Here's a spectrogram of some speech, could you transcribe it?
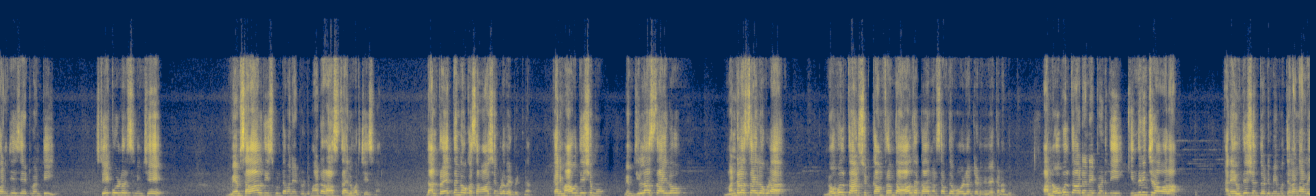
పనిచేసేటువంటి స్టేక్ హోల్డర్స్ నుంచే మేము సలహాలు తీసుకుంటామనేటువంటి మాట రాష్ట్ర స్థాయిలో వారు చేసినారు. దాని ప్రయత్నంగా ఒక సమావేశం కూడా పెట్టినారు. కానీ మా ఉద్దేశము మేము జిల్లా స్థాయిలో మండల స్థాయిలో కూడా noble thought should come from the all the corners of the world అంటాడు వివేకానందుడు. ఆ నోబుల్ థాట్ అనేటువంటిది కింది నుంచి రావాలా అనే ఉద్దేశంతో మేము తెలంగాణలో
